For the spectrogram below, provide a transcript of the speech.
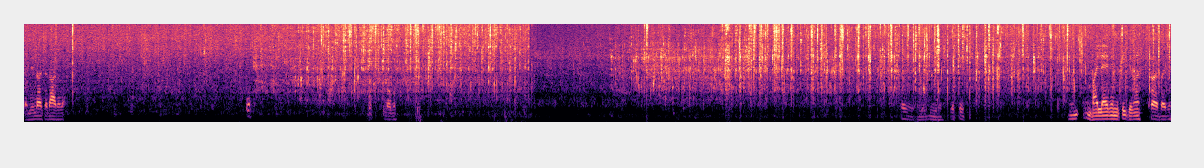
ตอนนี้น่าจะได้แล้วล่ะรอมา เอออันนี้ดีนะไม่ ติดใบแรกนี่มันติดใช่ไหมใช่ใบนี้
